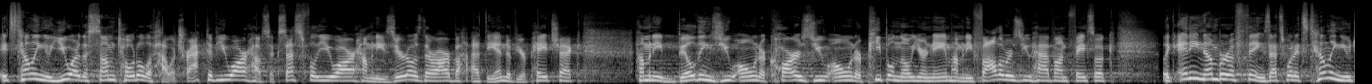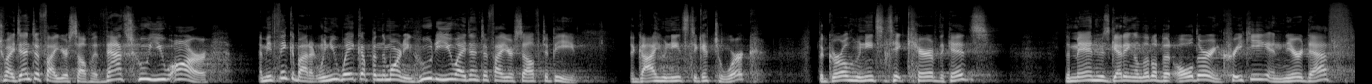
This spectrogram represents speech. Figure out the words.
It's telling you you are the sum total of how attractive you are, how successful you are, how many zeros there are at the end of your paycheck, how many buildings you own or cars you own or people know your name, how many followers you have on Facebook, like any number of things. That's what it's telling you to identify yourself with. That's who you are. I mean, think about it. When you wake up in the morning, who do you identify yourself to be? The guy who needs to get to work? The girl who needs to take care of the kids? The man who's getting a little bit older and creaky and near death?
